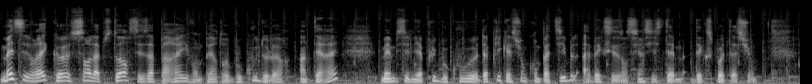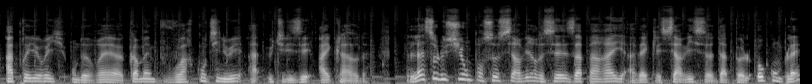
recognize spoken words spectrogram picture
mais c'est vrai que sans l'App Store, ces appareils vont perdre beaucoup de leur intérêt, même s'il n'y a plus beaucoup euh, d'applications compatibles avec ces anciens systèmes d'exploitation. A priori, on devrait quand même pouvoir continuer à utiliser iCloud. La solution pour se servir de ces appareils avec les services d'Apple au complet,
